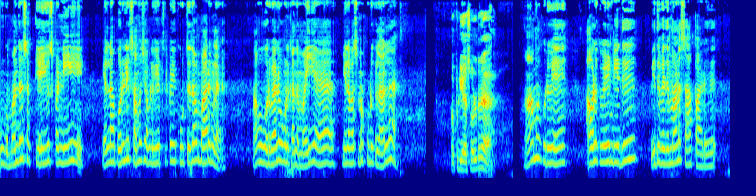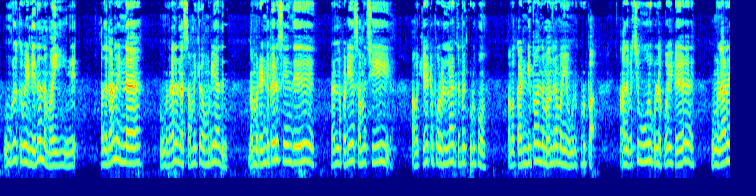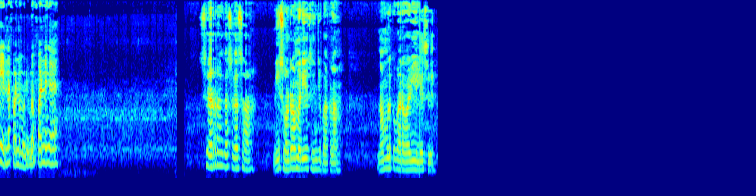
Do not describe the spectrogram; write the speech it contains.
உங்கள் மந்திர சக்தியை யூஸ் பண்ணி எல்லா பொருளையும் சமைச்சு அவளுக்கு எடுத்துகிட்டு போய் கொடுத்து தான் பாருங்களேன். அவள் ஒரு வேளை உங்களுக்கு அந்த மைய இலவசமாக கொடுக்கலாம்ல? அப்படியா சொல்கிற ஆமாம் குருவே அவளுக்கு வேண்டியது விதவிதமான சாப்பாடு. உங்களுக்கு வேண்டியது அந்த மை. அதனால் என்ன? உங்களால் என்ன சமைக்க முடியாது. நம்ம ரெண்டு பேரும் சேர்ந்து நல்லபடியாக சமைச்சு அவள் கேட்ட பொருள்லாம் எடுத்து போய் கொடுப்போம். அவள் கண்டிப்பாக அந்த மந்திர மையம் உங்களுக்கு கொடுப்பா. அதை வச்சு ஊருக்குள்ளே போயிட்டு உங்களால் என்ன பண்ண முடியுமோ பண்ணுங்க. சரி கசகசா. நீ சொல்கிற மாதிரியே செஞ்சு பார்க்கலாம். நம்மளுக்கு வேறு வழி இல்லை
